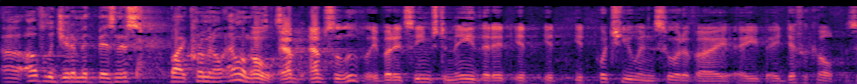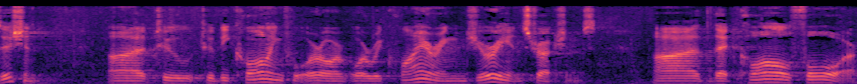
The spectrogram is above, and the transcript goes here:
uh, of legitimate business by criminal elements. Oh, ab- absolutely. But it seems to me that it, it, it, it puts you in sort of a, a, a difficult position uh, to, to be calling for or, or requiring jury instructions uh, that call for,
